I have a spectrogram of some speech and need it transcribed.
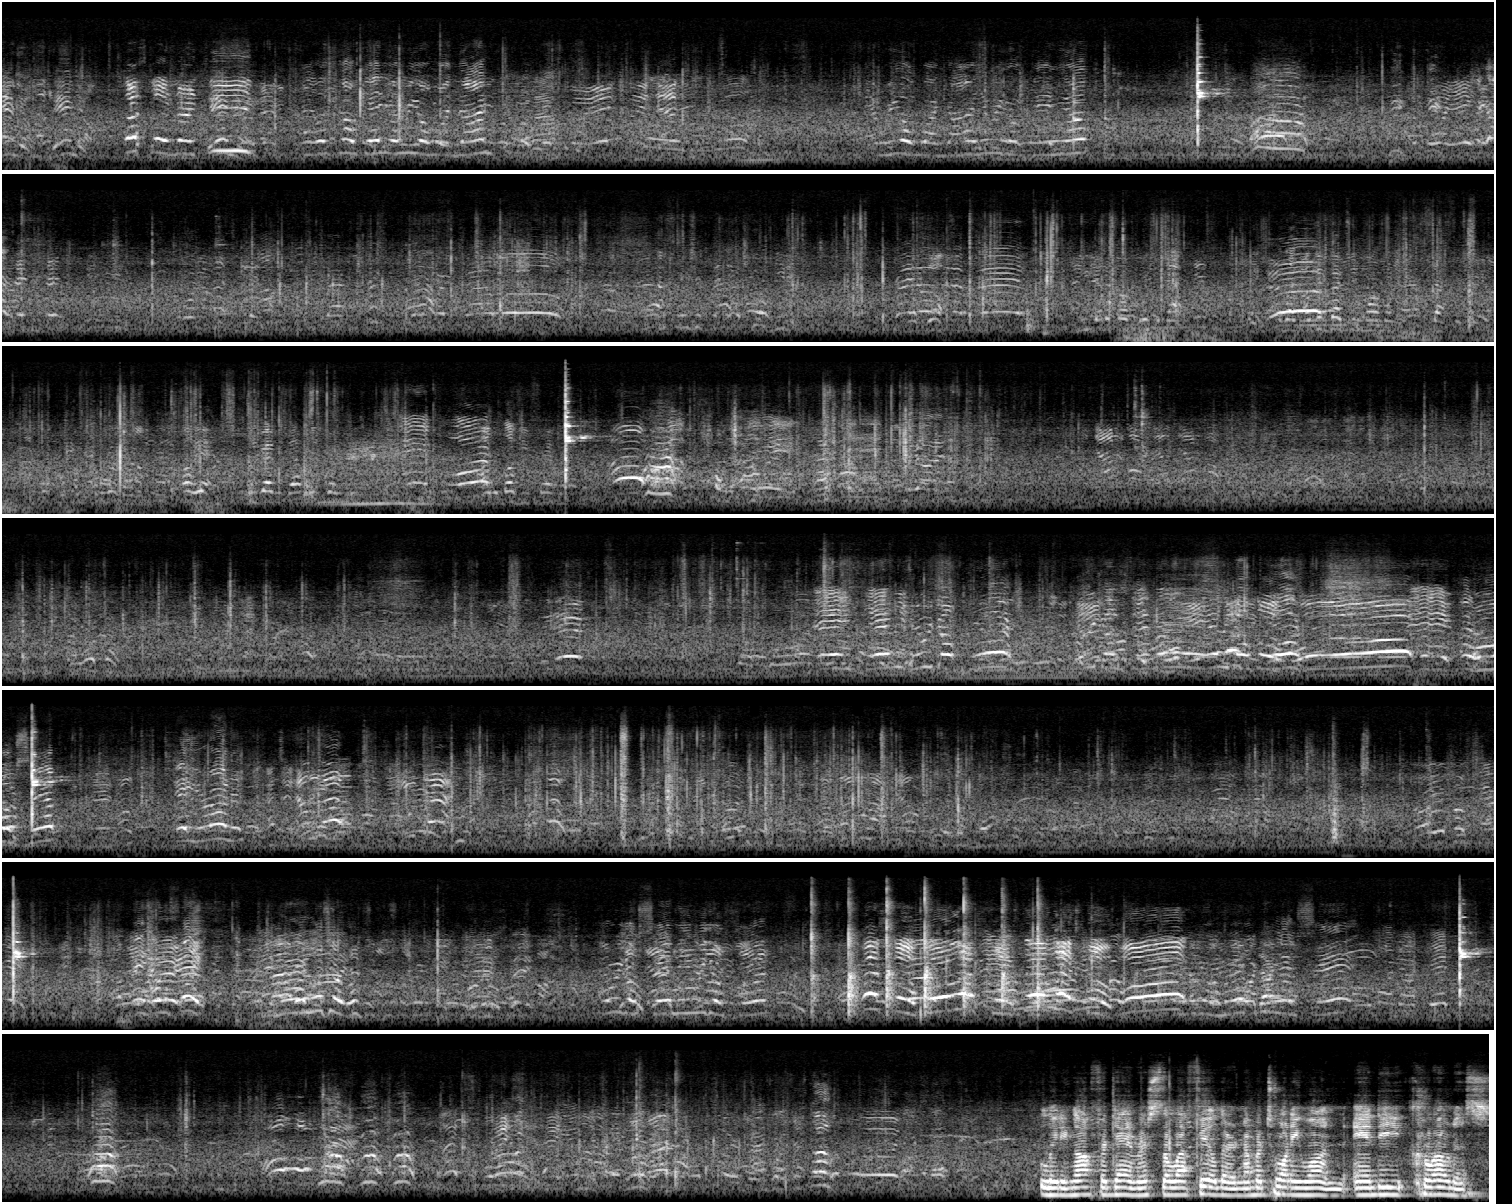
Daniel, Daniel. Let's go, 19. Hey, let's go, Daniel. Here we go, 1-9. Leading off for Danvers, the left fielder, number 21, Andy Coronas.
